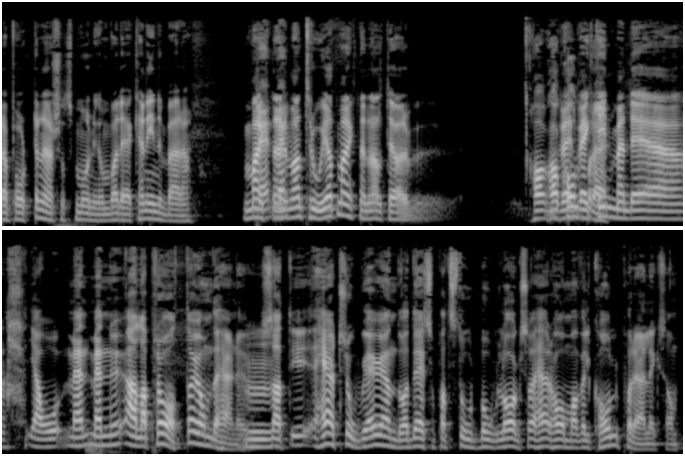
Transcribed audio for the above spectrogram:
rapporten här så småningom vad det kan innebära. Marknaden, Men- men- man tror ju att marknaden alltid har Ha, ha koll på det. in men det Ja, men, men alla pratar ju om det här nu. Mm. Så att här tror jag ju ändå att det är så pass stort bolag så här har man väl koll på det liksom.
